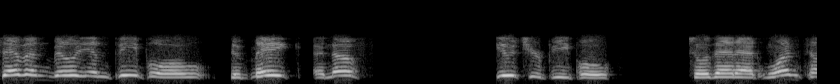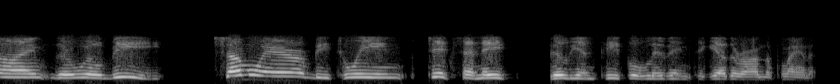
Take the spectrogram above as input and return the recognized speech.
7 billion people to make enough future people so that at one time there will be somewhere between 6 and 8 billion people living together on the planet.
